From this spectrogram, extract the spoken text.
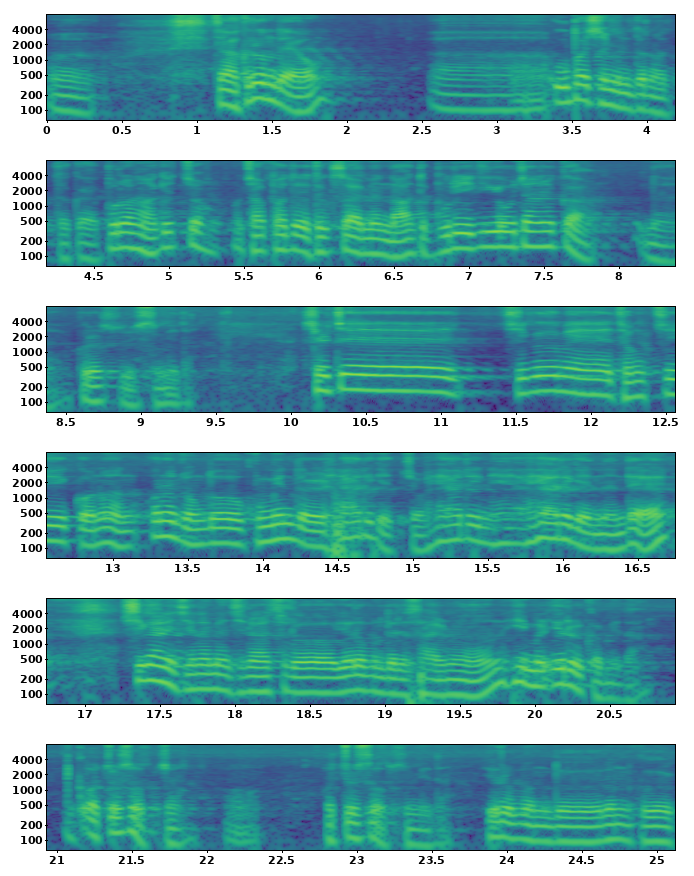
어. 자, 그런데요. 어, 우파 시민들은 어떨까요? 불안하겠죠? 좌파들이 득세하면 나한테 불이익이 오지 않을까? 네, 그럴 수 있습니다. 실제 지금의 정치권은 어느 정도 국민들 헤아리겠죠. 헤아리는 헤- 헤아리겠는데 시간이 지나면 지날수록 여러분들의 삶은 힘을 잃을 겁니다. 그러니까 어쩔 수 없죠. 어, 어쩔 수 없습니다. 여러분들은 그걸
